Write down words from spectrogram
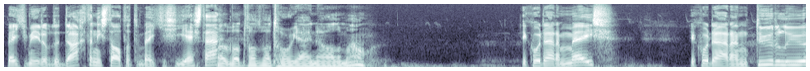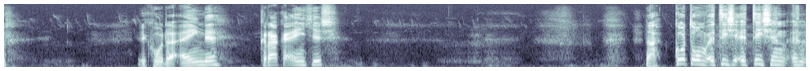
beetje meer op de dag. Dan is het altijd een beetje siesta. Wat, wat, wat, wat hoor jij nou allemaal? Ik hoor daar een mees. Ik hoor daar een tureluur. Ik hoor daar eenden. Krakke eendjes. Nou, kortom, het is, het is een, een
